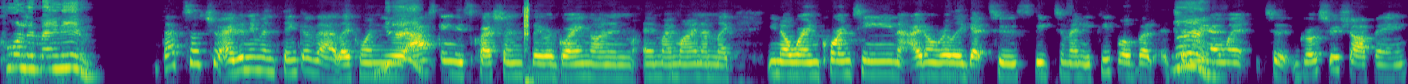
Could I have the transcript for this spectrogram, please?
Call them by name. That's so true. I didn't even think of that. Like when you yeah. were asking these questions, they were going on in, in my mind. I'm like, you know, we're in quarantine. I don't really get to speak to many people, but today I went to grocery shopping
